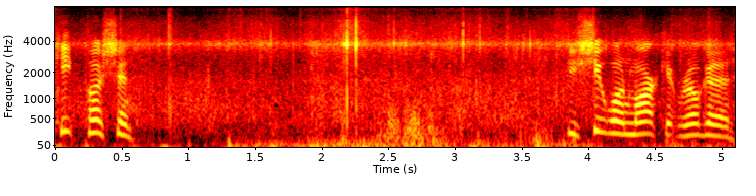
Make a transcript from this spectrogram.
Keep pushing. You shoot one, mark it real good.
